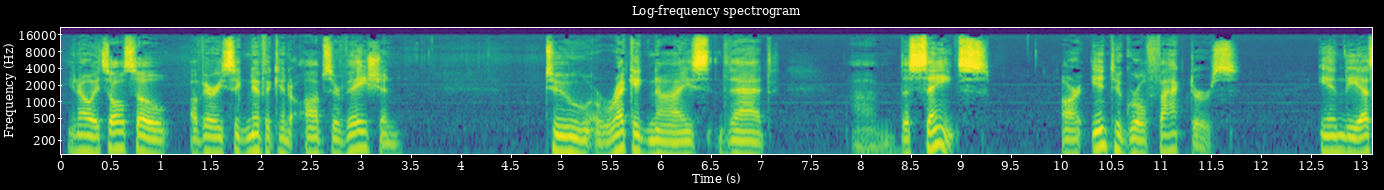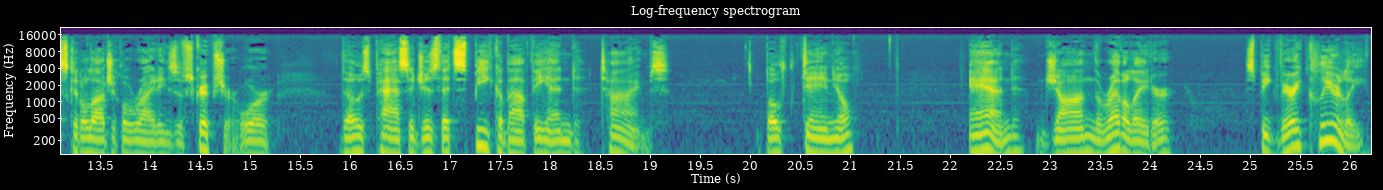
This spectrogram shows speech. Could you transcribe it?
You know, it's also a very significant observation to recognize that um, the saints are integral factors in the eschatological writings of Scripture, or those passages that speak about the end times. Both Daniel and John the Revelator speak very clearly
